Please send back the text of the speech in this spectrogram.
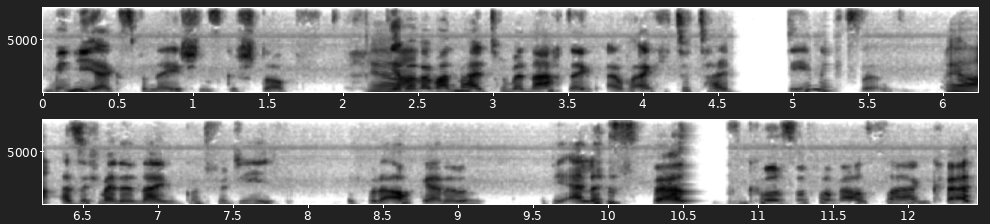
Mini-Explanations gestopft. Die aber, Ja, wenn man mal drüber nachdenkt, auch eigentlich total dämlich sind. ja. Also ich meine, nein, gut für die. Ich, ich würde auch gerne wie Alice Börsenkurse voraussagen können.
